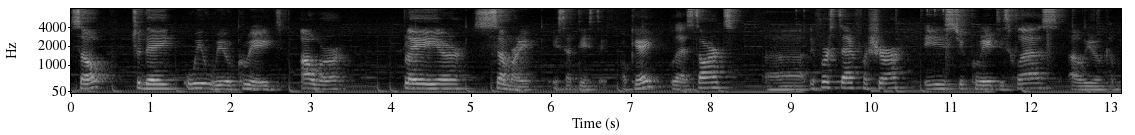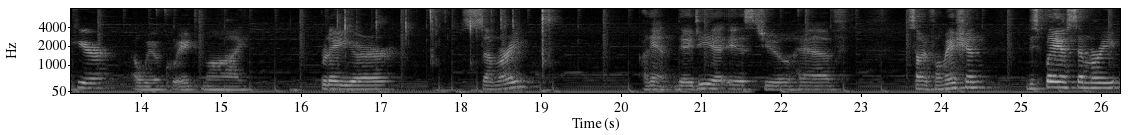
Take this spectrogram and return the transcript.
So today we will create our player summary statistic. Okay, let's start. Uh, the first step for sure is to create this class. I will come here. I will create my player summary. Again, the idea is to have some information. This player summary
